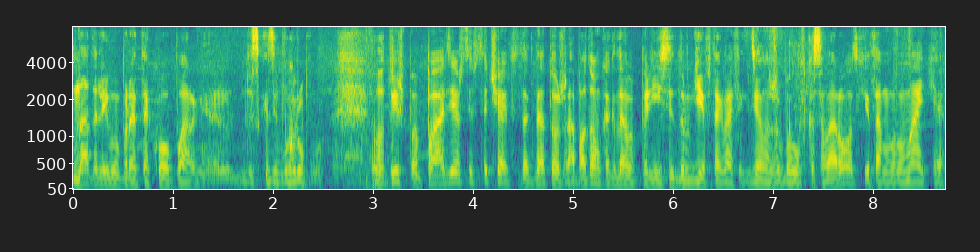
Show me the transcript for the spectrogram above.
надо ли ему брать такого парня, так сказать, в группу. Вот, видишь, по, по одежде встречают и тогда тоже. А потом, когда принесли другие фотографии, где он уже был в Косоворотке, там в майке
